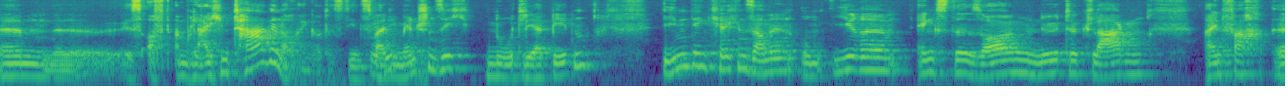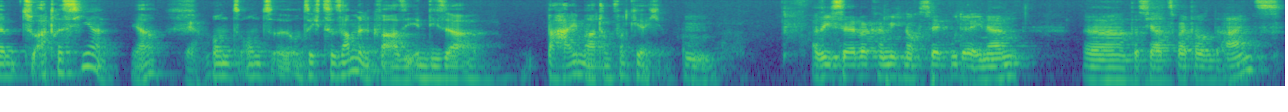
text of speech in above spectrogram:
ähm, äh, ist oft am gleichen Tage noch ein Gottesdienst, weil mhm. die Menschen sich notlehrt beten in den Kirchen sammeln, um ihre Ängste, Sorgen, Nöte, Klagen einfach äh, zu adressieren, ja, ja. Und, und, äh, und sich zu sammeln quasi in dieser Beheimatung von Kirchen. Hm. Also ich selber kann mich noch sehr gut erinnern, äh, das Jahr 2001,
